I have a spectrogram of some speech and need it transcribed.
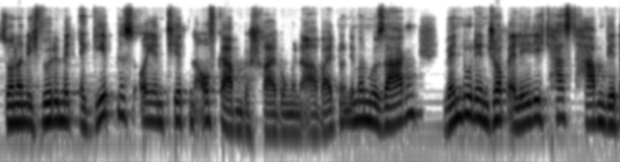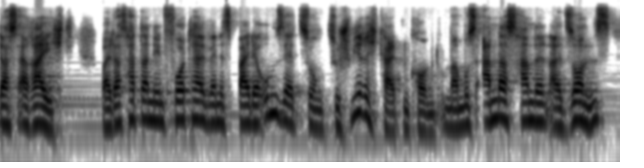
sondern ich würde mit ergebnisorientierten Aufgabenbeschreibungen arbeiten und immer nur sagen, wenn du den Job erledigt hast, haben wir das erreicht. Weil das hat dann den Vorteil, wenn es bei der Umsetzung zu Schwierigkeiten kommt und man muss anders handeln als sonst.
